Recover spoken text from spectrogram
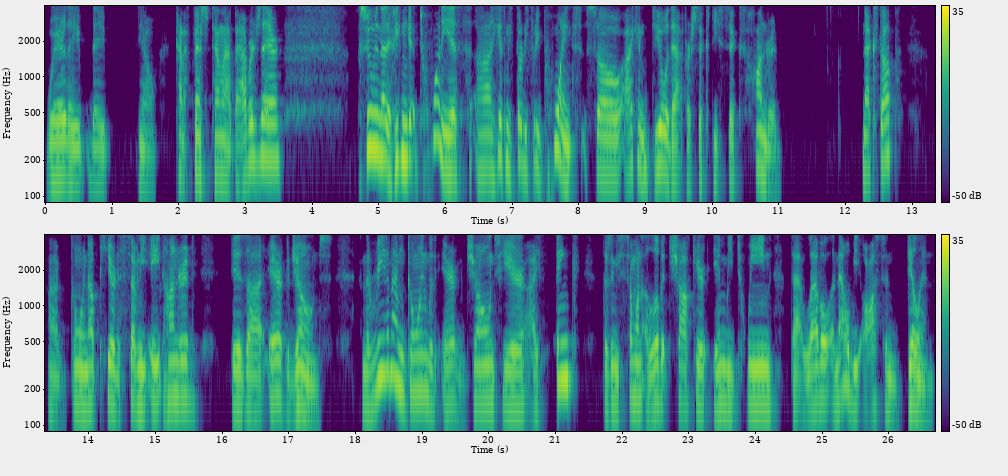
where they they you know kind of finished a 10 lap average there. Assuming that if he can get 20th, uh, he gets me 33 points, so I can deal with that for 6,600. Next up, uh, going up here to 7,800 is uh, Erik Jones. And the reason I'm going with Erik Jones here, I think there's going to be someone a little bit chalkier in between that level, and that will be Austin Dillon.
